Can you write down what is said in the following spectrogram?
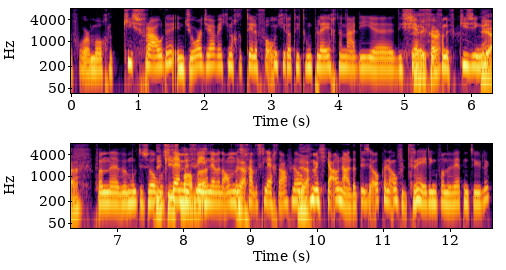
voor mogelijk kiesfraude in Georgia. Weet je nog dat telefoontje dat hij toen pleegde naar die, die chef Zeker. van de verkiezingen? Ja. Van eh, we moeten zoveel stemmen vinden, want anders Ja. gaat het slecht aflopen Ja. met jou. Nou, dat is ook een overtreding van de wet natuurlijk.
